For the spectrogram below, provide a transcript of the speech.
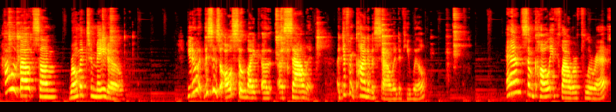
How about some Roma tomato? You know what? This is also like a, a salad, a different kind of a salad, if you will and some cauliflower floret.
